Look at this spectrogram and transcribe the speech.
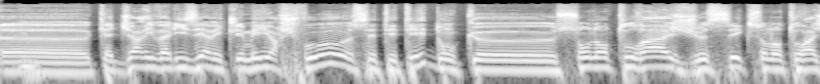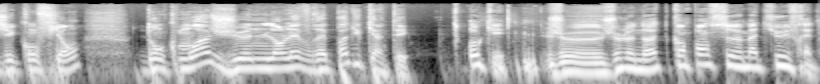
euh, qui a déjà rivalisé avec les meilleurs chevaux cet été. Donc euh, son entourage, je sais que son entourage est confiant. Donc moi, je ne l'enlèverai pas du quintet. Ok. Je, je le note. Qu'en pensent Mathieu et Fred?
